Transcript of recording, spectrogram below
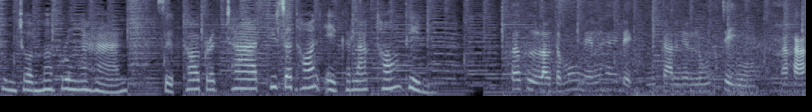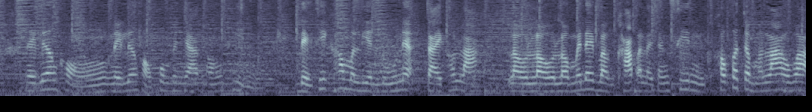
ชุมชนมาปรุงอาหาร สืบทอดรสชาติที่สะท้อนเอกลักษณ์ท้องถิ่น ก็คือเราจะมุ่งเน้นให้เด็กมีการเรียนรู้จริงนะคะ ในเรื่องของในเรื่องของภูมิปัญญาท้องถิ่น เด็กที่เข้ามาเรียนรู้เนี่ยใจเขารักเราเราเราไม่ได้บังคับอะไรทั้งสิ้น เขาก็จะมาเล่าว่า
